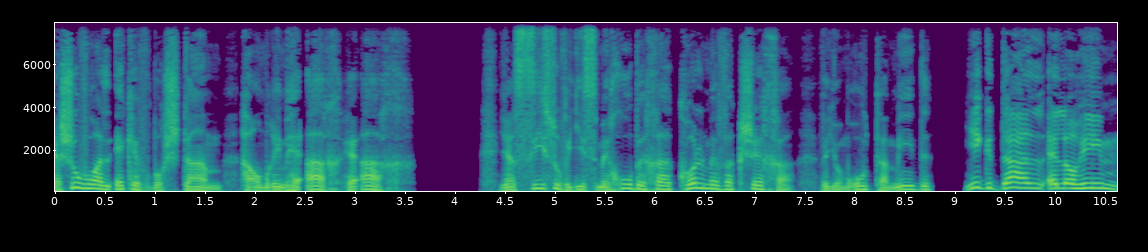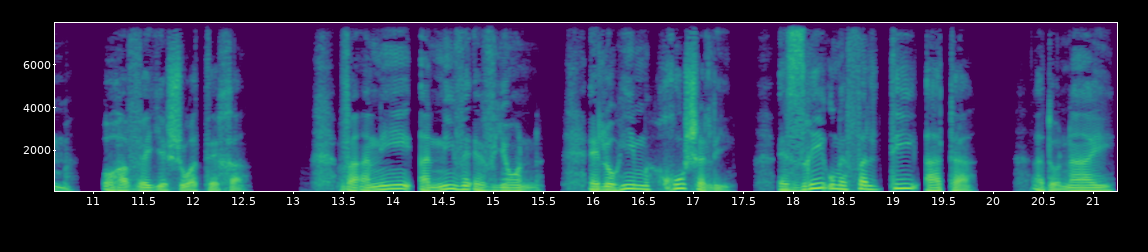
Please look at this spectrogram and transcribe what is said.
ישובו על עקב בושתם, האומרים האח, האח. יסיסו וישמחו בך כל מבקשך, ויאמרו תמיד, יגדל אלוהים. אוהבי ישועתך. ואני עני ואביון, אלוהים חושה לי, עזרי ומפלתי אתה. אדוני,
